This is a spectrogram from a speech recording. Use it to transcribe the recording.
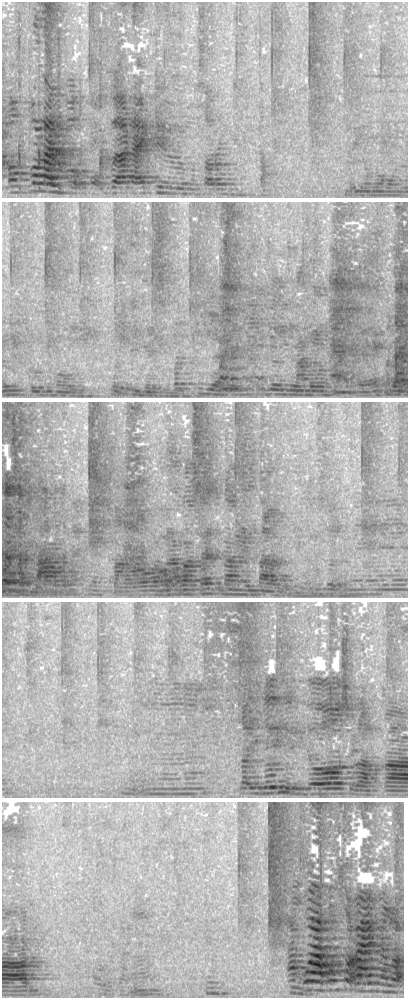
Apa lah kok mbak anak dhewe masa rong juta. Jadi ngomong ngomong ini tuh mau lebih ya sih. Pergi ya. Yo yo. Amin. Eh, nek saya kena mental. Nah, iya iya iya silakan. Ora. Hmm. Aku aku sok ae melok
